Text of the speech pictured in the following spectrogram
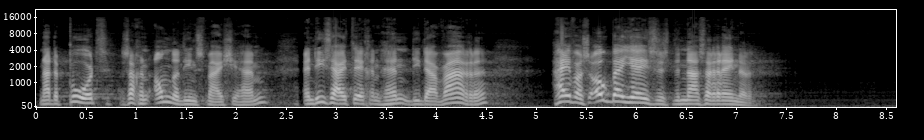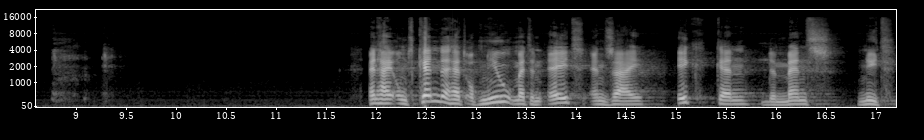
naar de poort, zag een ander dienstmeisje hem. En die zei tegen hen die daar waren: Hij was ook bij Jezus de Nazarener. En hij ontkende het opnieuw met een eed en zei: Ik ken de mens niet.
